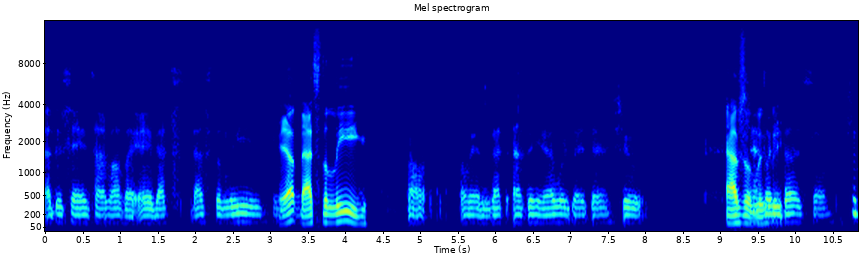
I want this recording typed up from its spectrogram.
at the same time, I was like, hey, that's that's the league. Yep, know? that's the league. Oh, I mean, that's Anthony Edwards right there. Shoot. Absolutely. That's what he does. So.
